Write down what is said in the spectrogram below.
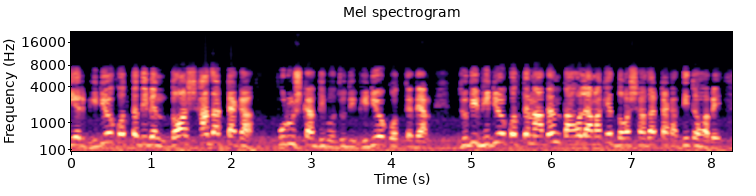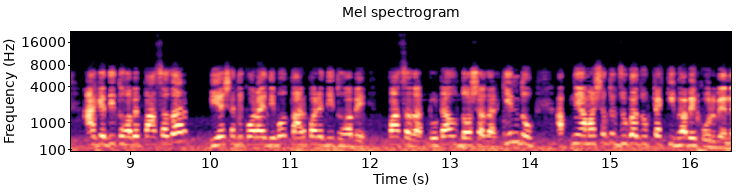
বিয়ের ভিডিও করতে দিবেন দশ হাজার টাকা। পুরস্কার দিব, যদি ভিডিও করতে দেন। যদি ভিডিও করতে না দেন, তাহলে আমাকে দশ হাজার টাকা দিতে হবে। আগে দিতে হবে পাঁচ হাজার, বিয়ে শাদী করাই দিব, তারপরে দিতে হবে পাঁচ হাজার, টোটাল দশ হাজার। কিন্তু আপনি আমার সাথে যোগাযোগটা কীভাবে করবেন?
